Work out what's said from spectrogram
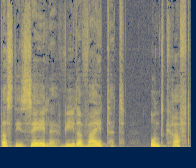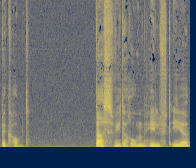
dass die Seele wieder weitet und Kraft bekommt. Das wiederum hilft ihr,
